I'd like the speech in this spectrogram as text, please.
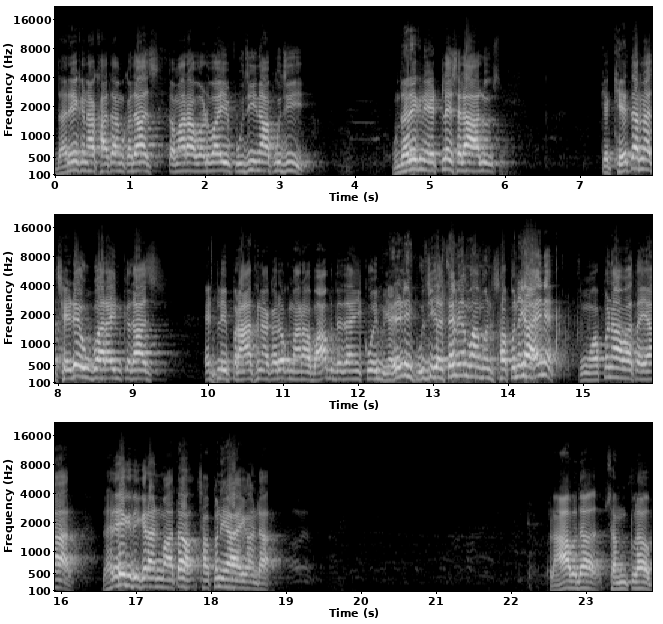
દરેકના ખાતામાં કદાચ તમારા વડવાએ પૂજી ના પૂજી. હું દરેકને એટલે સલાહ આલું કે ખેતરના છેડે ઊભા રહીને કદાચ એટલી પ્રાર્થના કરો કે મારા બાપ દાદા કોઈ મેળડી પૂજી હશે ને, એમાં મને સપને આવે ને. હું અપનાવા તૈયાર. દરેક દીકરાને માતા છપને આ ગાંડા. પણ આ બધા સંકલ્પ,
